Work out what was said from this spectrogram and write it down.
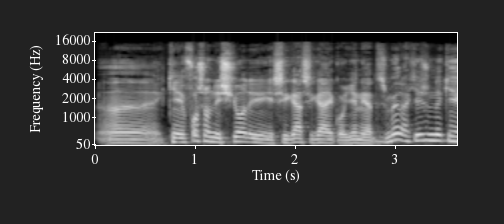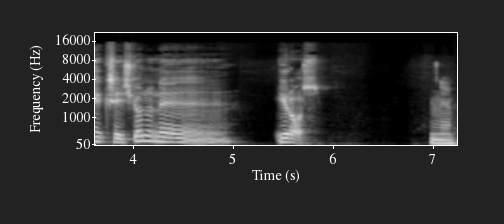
Ε, και εφόσον ισιώνει σιγά σιγά η οικογένεια της Μέρ αρχίζουν και ξεισιώνουν οι Ρος. Ναι.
